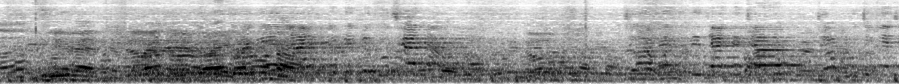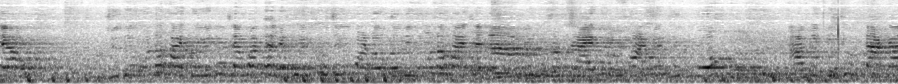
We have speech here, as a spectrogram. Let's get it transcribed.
আগে লাইফটা কিছু গুছায় না জবে যদি যাইতে চাও জব কোচিংয়ে যাও যদি মনে হয় দুইটা যাবা তাহলে দুই কোচিং পড়ো যদি মনে হয় যে না আমি কোনো প্রাইভেট ফার্মে ঢুকবো আমি কিছু টাকা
